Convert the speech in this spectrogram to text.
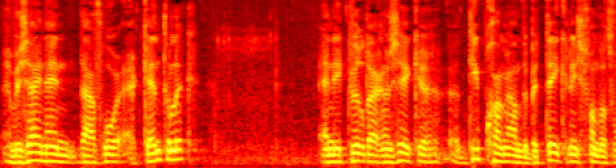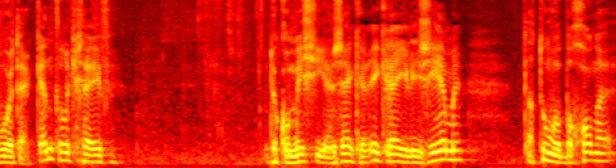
En we zijn hen daarvoor erkentelijk. En ik wil daar een zeker diepgang aan de betekenis van dat woord erkentelijk geven. De commissie, en zeker ik realiseer me... dat toen we begonnen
